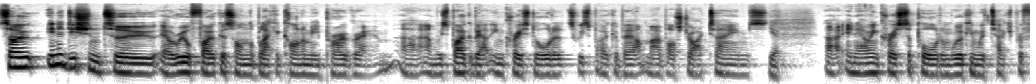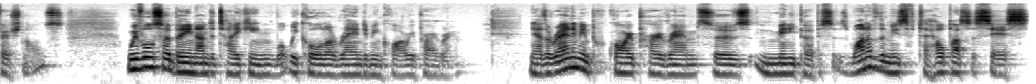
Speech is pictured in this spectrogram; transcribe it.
So, in addition to our real focus on the black economy program, uh, and we spoke about increased audits, we spoke about mobile strike teams, Yep. uh, and our increased support and working with tax professionals, we've also been undertaking what we call a random inquiry program. Now, the random inquiry program serves many purposes. One of them is to help us assess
